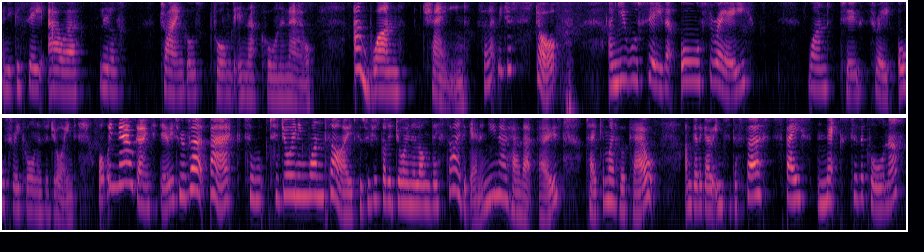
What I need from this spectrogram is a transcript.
And you can see our little triangles formed in that corner now. And one chain. So let me just stop and you will see that all three One, two, three. All three corners are joined. What we're now going to do is revert back to, to joining one side because we've just got to join along this side again. And you know how that goes. Taking my hook out. I'm going to go into the first space next to the corner.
